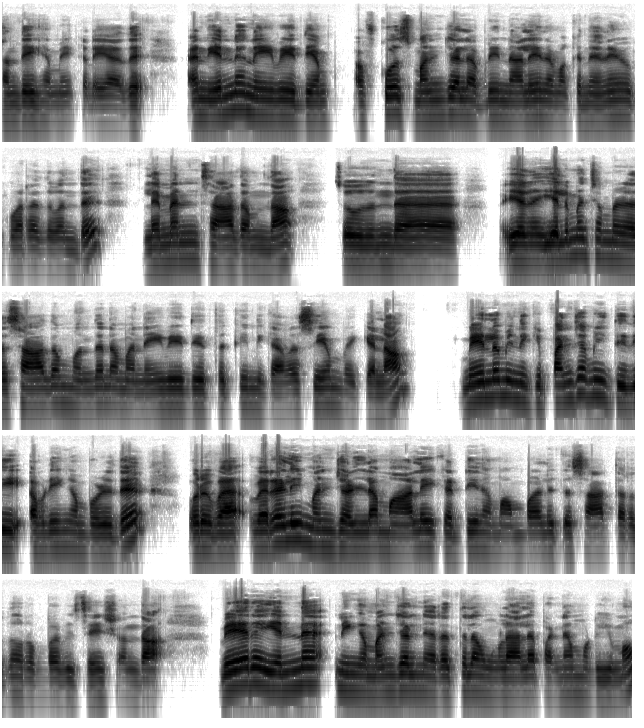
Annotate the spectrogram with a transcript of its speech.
சந்தேகமே கிடையாது. அண்ட் என்ன நெய்வேத்தியம்? அஃப்கோர்ஸ் மஞ்சள் அப்படின்னாலே நமக்கு நினைவுக்கு வர்றது வந்து லெமன் சாதம் தான். ஸோ இந்த எலுமிச்சம்பழ சாதம் வந்து நம்ம நைவேத்தியத்துக்கு இன்னைக்கு அவசியம் வைக்கலாம். மேலும் இன்னைக்கு பஞ்சமி திதி அப்படிங்கும் பொழுது ஒரு வ விரலி மஞ்சள்ல மாலை கட்டி நம்ம அம்பாளுக்கு சாத்துறதும் ரொம்ப விசேஷம்தான். வேற என்ன நீங்க மஞ்சள் நிறத்துல உங்களால பண்ண முடியுமோ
